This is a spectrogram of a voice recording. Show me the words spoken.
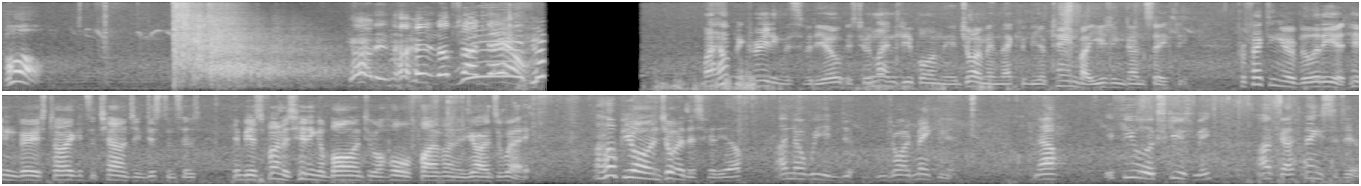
Paul! Got it, and I hit it upside down. My hope in creating this video is to enlighten people on the enjoyment that can be obtained by using gun safety. Perfecting your ability at hitting various targets at challenging distances can be as fun as hitting a ball into a hole 500 yards away. I hope you all enjoyed this video. I know we enjoyed making it. Now, if you will excuse me, I've got things to do.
